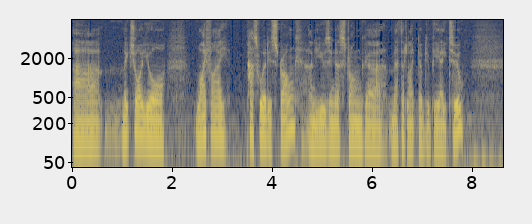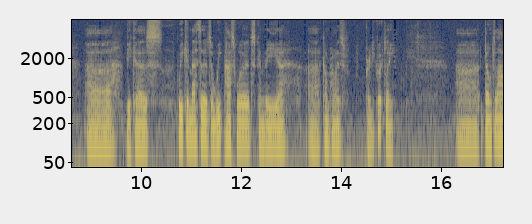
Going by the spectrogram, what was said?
Uh, make sure your Wi-Fi password is strong and you're using a strong uh, method like WPA2 uh, because weaker methods and weak passwords can be uh, uh, compromised pretty quickly. Uh, don't allow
